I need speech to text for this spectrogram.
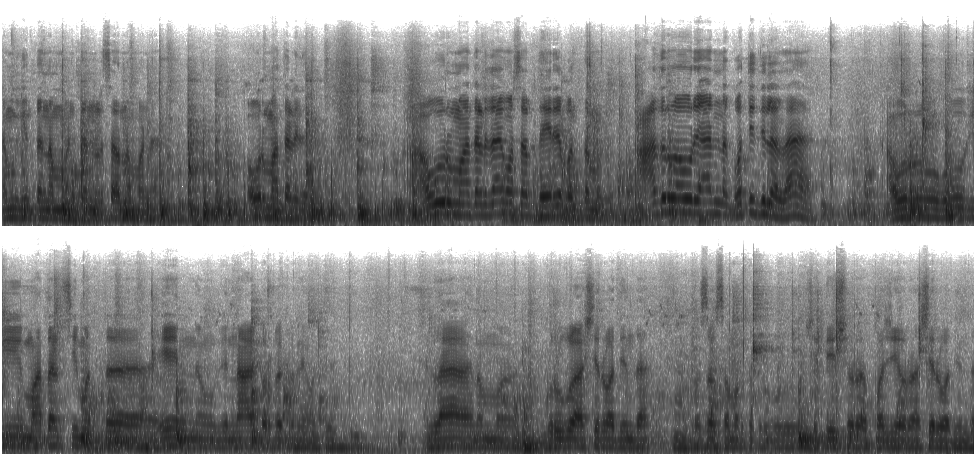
ನಮಗಿಂತ ನಮ್ಮ ಮನುಷ್ಯ ನಮ್ಮ ಅಣ್ಣ ಅವ್ರು ಮಾತಾಡಿದ ಅವರು ಮಾತಾಡಿದಾಗ ಒಂದು ಸ್ವಲ್ಪ ಧೈರ್ಯ ಬಂತು ನಮಗೆ. ಆದರೂ ಅವ್ರು ಯಾರನ್ನ ಗೊತ್ತಿದ್ದಿಲ್ಲಲ್ಲ. ಅವರು ಹೋಗಿ ಮಾತಾಡಿಸಿ ಮತ್ತು, ಏನು ನಮಗೆ ನಾಳೆ ಬರ್ಬೇಕು ನೀವು ಅಂತ ಎಲ್ಲ ನಮ್ಮ ಗುರುಗಳ ಆಶೀರ್ವಾದದಿಂದ, ಹೊಸ ಸಮರ್ಥ ಗುರುಗಳು, ಸಿದ್ದೇಶ್ವರ ಅಪ್ಪಾಜಿಯವರ ಆಶೀರ್ವಾದದಿಂದ,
